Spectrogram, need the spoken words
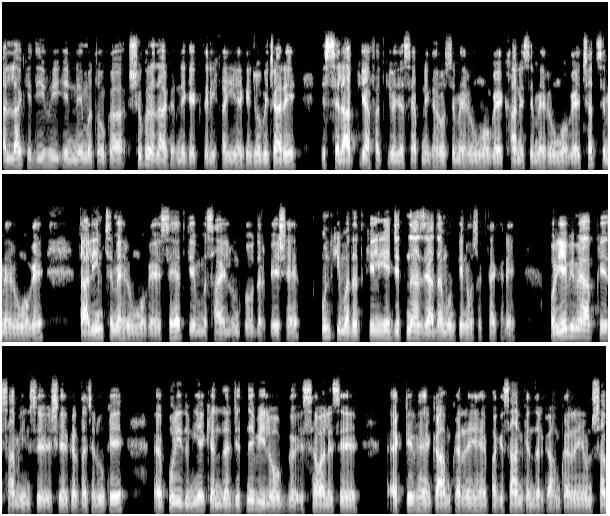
اللہ کی دی ہوئی ان نعمتوں کا شکر ادا کرنے کا ایک طریقہ یہ ہے کہ جو بیچارے اس سیلاب کی آفت کی وجہ سے اپنے گھروں سے محروم ہو گئے، کھانے سے محروم ہو گئے، چھت سے محروم ہو گئے تعلیم سے محروم ہو گئے، صحت کے مسائل ان کو درپیش ہیں، ان کی مدد کے لیے جتنا زیادہ ممکن ہو سکتا ہے کریں۔ اور یہ بھی میں آپ کے سامعین سے شیئر کرتا چلوں کہ پوری دنیا کے اندر جتنے بھی لوگ اس حوالے سے ایکٹیو ہیں، کام کر رہے ہیں، پاکستان کے اندر کام کر رہے ہیں، ان سب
